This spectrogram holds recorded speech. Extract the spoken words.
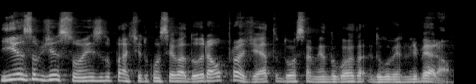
e as objeções do Partido Conservador ao projeto do orçamento do, do governo liberal.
